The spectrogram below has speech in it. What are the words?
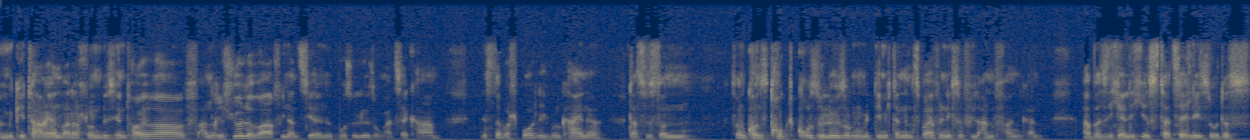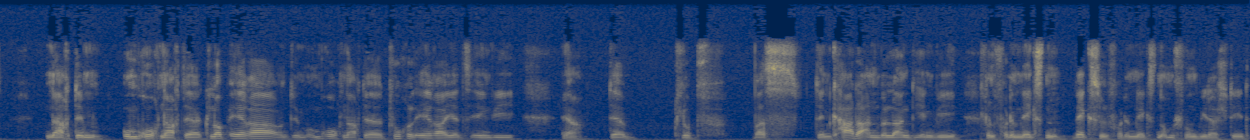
Mikitarian war da schon ein bisschen teurer, André Schürle war finanziell eine große Lösung, als er kam, ist aber sportlich wohl keine. Das ist so ein so ein Konstrukt, große Lösungen, mit dem ich dann im Zweifel nicht so viel anfangen kann. Aber sicherlich ist tatsächlich so, dass nach dem Umbruch nach der Klopp-Ära und dem Umbruch nach der Tuchel-Ära jetzt irgendwie ja, der Club, was den Kader anbelangt, irgendwie schon vor dem nächsten Wechsel, vor dem nächsten Umschwung wieder steht.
